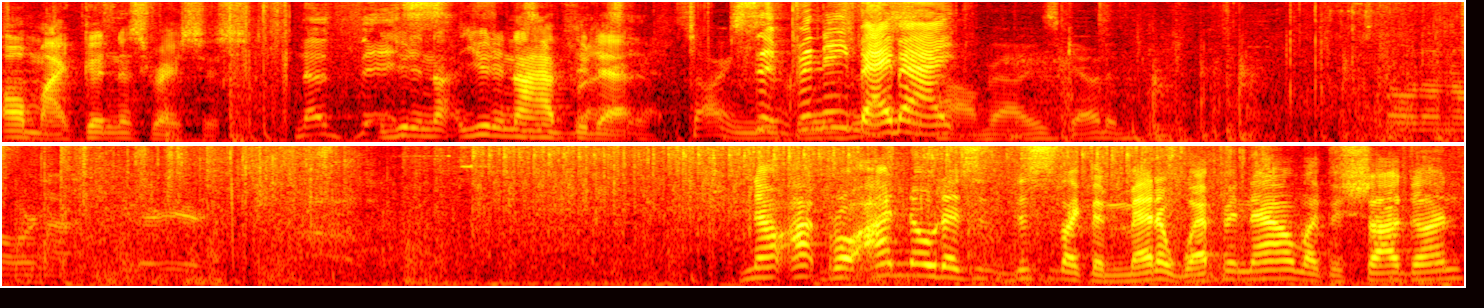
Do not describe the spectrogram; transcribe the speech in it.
Oh my goodness gracious. Now this You did not. You did not is have to do that. Sorry, Symphony, losers. bye bye. Oh, bro, he's goaded. No, no, no, we're not. They're here. Now, I, bro, I know this this is like the meta weapon now, like the shotgun.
